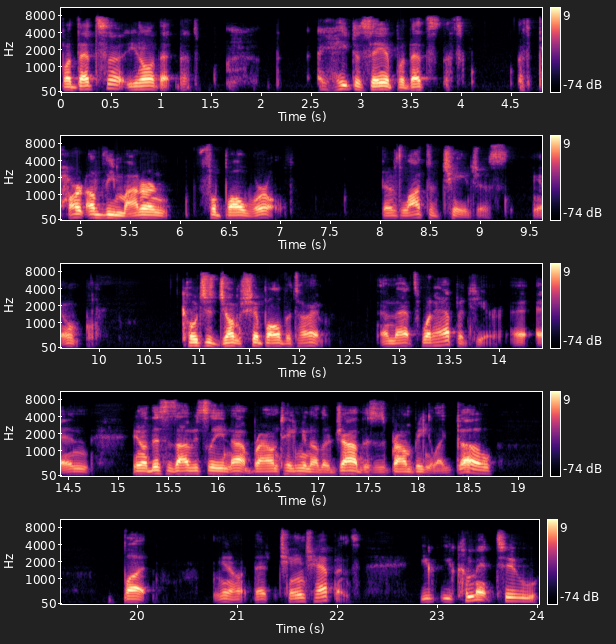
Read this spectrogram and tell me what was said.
But that's uh, you know that that's I hate to say it, but that's that's that's part of the modern football world. There's lots of changes. You know, coaches jump ship all the time, and that's what happened here. And you know, this is obviously not Brown taking another job. This is Brown being let go. But you know that change happens. You you commit to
